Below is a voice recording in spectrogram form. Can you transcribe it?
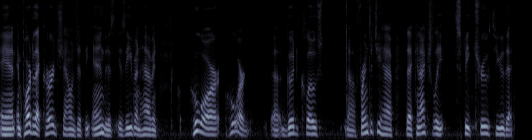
and and part of that courage challenge at the end is is even having who are who are uh, good close uh, friends that you have that can actually speak truth to you that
